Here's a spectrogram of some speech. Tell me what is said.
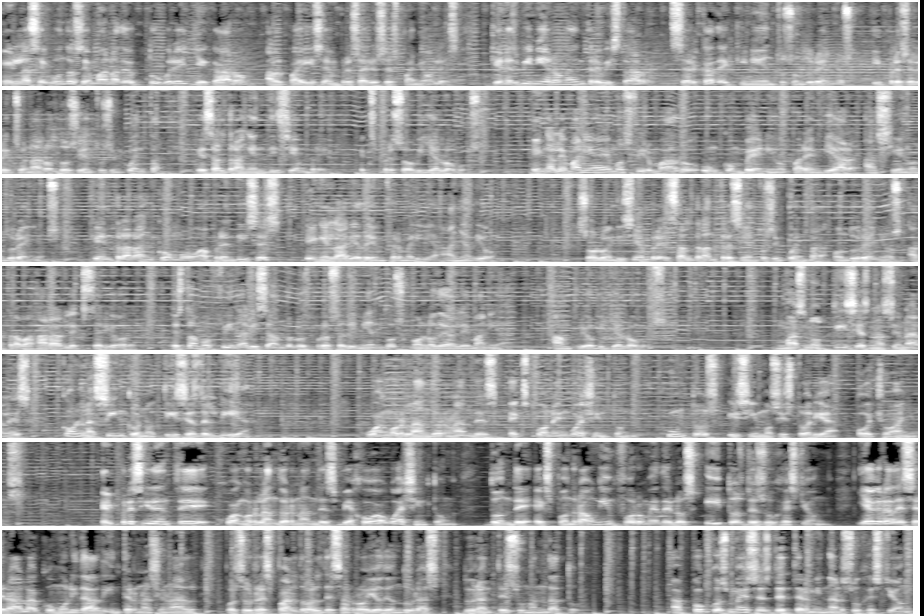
En la segunda semana de octubre llegaron al país empresarios españoles, quienes vinieron a entrevistar cerca de 500 hondureños y preseleccionaron 250 que saldrán en diciembre, expresó Villalobos. En Alemania hemos firmado un convenio para enviar a 100 hondureños, que entrarán como aprendices en el área de enfermería, añadió. Solo en diciembre saldrán 350 hondureños a trabajar al exterior. Estamos finalizando los procedimientos con lo de Alemania, amplió Villalobos. Más noticias nacionales con las cinco noticias del día. Juan Orlando Hernández expone en Washington. Juntos hicimos historia, ocho años. El presidente Juan Orlando Hernández viajó a Washington donde expondrá un informe de los hitos de su gestión y agradecerá a la comunidad internacional por su respaldo al desarrollo de Honduras durante su mandato. A pocos meses de terminar su gestión,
